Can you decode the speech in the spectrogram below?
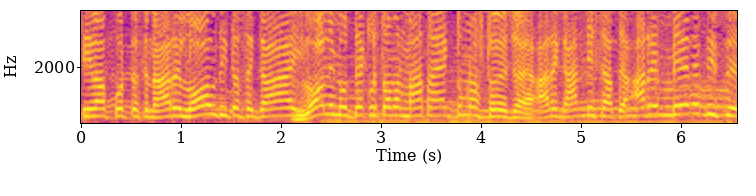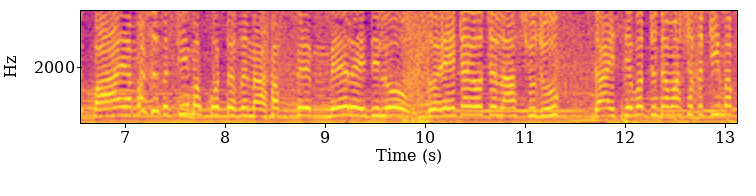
টিম আপ করতেছে না। আরে লল দিতেছে গাই লল ইমো দেখলে তো আমার মাথা একদম নষ্ট হয়ে যায়। আরে গান গান্নির সাথে আরে মেরে দিছে। ভাই আমার সাথে টিম আপ করতেছে না। আব্বে মেরে দিল। তো এটাই হচ্ছে লাস্ট সুযোগ। গাইস এবার যদি আমার সাথে টিম আপ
